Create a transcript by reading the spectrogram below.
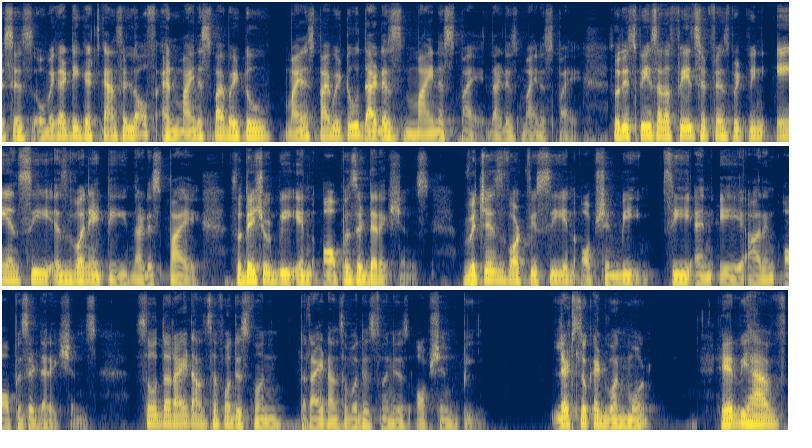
this is omega t gets cancelled off and minus pi by 2 minus pi by 2 that is minus pi that is minus pi. So this means that the phase difference between a and c is 180 that is pi. So they should be in opposite directions which is what we see in option b. C and a are in opposite directions. So the right answer for this one the right answer for this one is option b. Let's look at one more. Here we have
